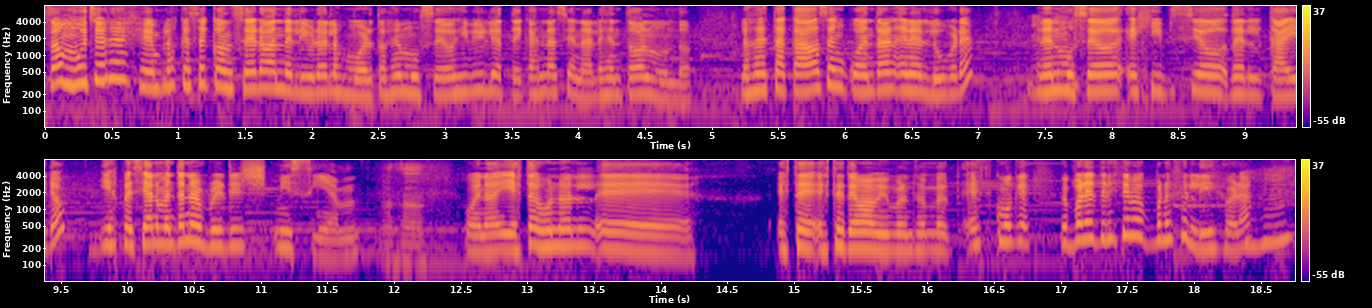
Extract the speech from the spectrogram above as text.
son muchos los ejemplos que se conservan del libro de los muertos en museos y bibliotecas nacionales en todo el mundo. Los destacados se encuentran en el Louvre, en el. Museo Egipcio del Cairo y especialmente en el British Museum. Ajá. Bueno, y este es uno, del, eh, este, este tema a mí. por ejemplo, Es como que me pone triste y me pone feliz, ¿verdad? Feliz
